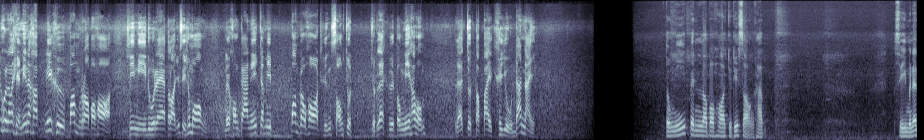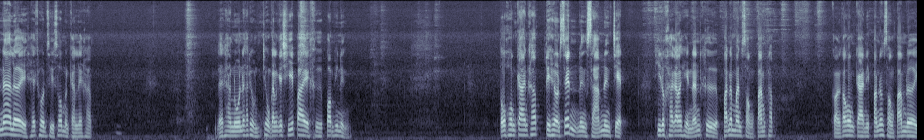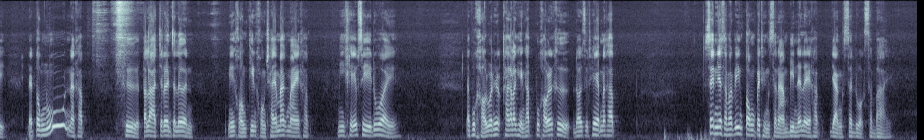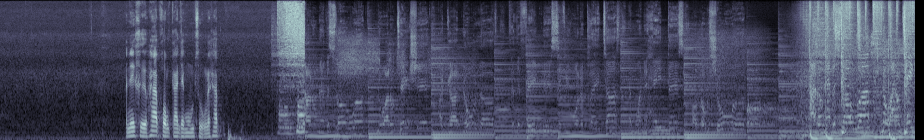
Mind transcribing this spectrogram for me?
ที่คุณกำลังเห็นนี่นะครับ นี่คือป้อมรอปภที่มีดูแลตลอด 24 ชั่วโมง โดยโครงการนี้จะมีป้อมรอปภถึง 2 จุด จุดแรกคือตรงนี้ครับผม และจุดต่อไปคืออยู่ด้านใน ตรงนี้เป็นรอปภจุดที่ 2 ครับ สีเหมือนด้านหน้าเลยใช้โทนสีส้มเหมือนกันเลยครับ และทางนู้นนะครับที่ผมที่ผมกำลังจะชี้ไปคือป้อมที่หนึ่ง ตัวโครงการครับติดถนนเส้น 1317 ที่ลูกค้ากำลังเห็นนั้นคือปั๊มน้ำมัน 2 ปั๊มครับ ก่อนเข้าโครงการนี้ปั๊มทั้งสองปั๊มเลย และตรงนู้นนะครับ คือตลาดเจริญเจริญ มีของกินของใช้มากมายครับ มี KFC ด้วย และภูเขาด้วยที่ลูกค้ากำลังเห็นครับภูเขานั่นคือดอยสุเทพนะครับ เส้นนี้สามารถวิ่งตรงไปถึงสนามบินได้เลยครับ อย่างสะดวกสบาย อันนี้คือภาพโครงการจากมุมสูงนะครับ I don't ever slow up, no I don't take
